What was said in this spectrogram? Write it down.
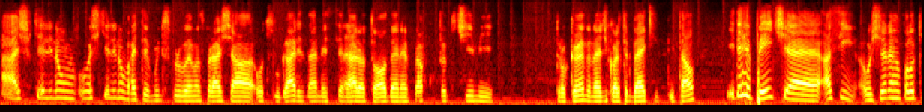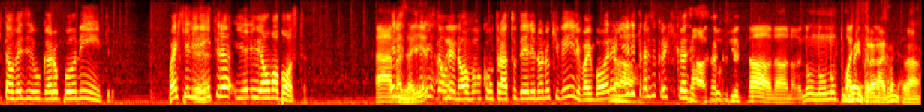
Acho que ele não, acho que ele não vai ter muitos problemas para achar outros lugares, né, nesse cenário é. atual da NFL com tanto time trocando, né, de quarterback e tal. E de repente, é, assim, o Shanahan falou que talvez o Garoppolo nem entre. Vai que ele é. entra e ele é uma bosta. Ah, eles, mas aí eles não, não renovam o contrato dele no ano que vem, ele vai embora não. e ele traz o Kirk Cousins. Não, duvido. Não, não, não, não, não, não pode. Ele vai entrar, ele vai entrar.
